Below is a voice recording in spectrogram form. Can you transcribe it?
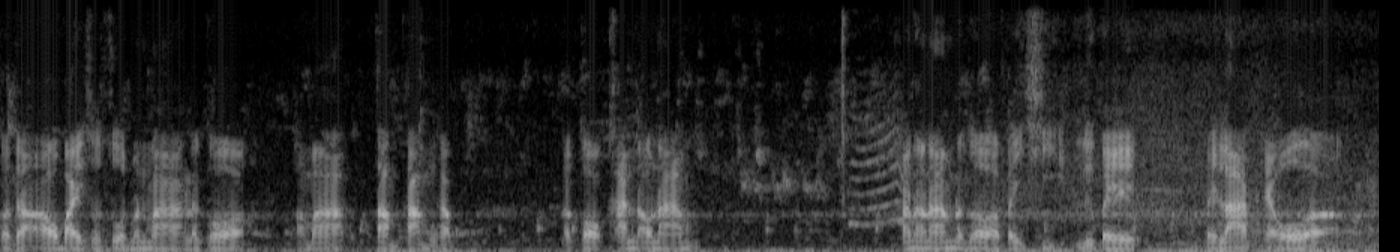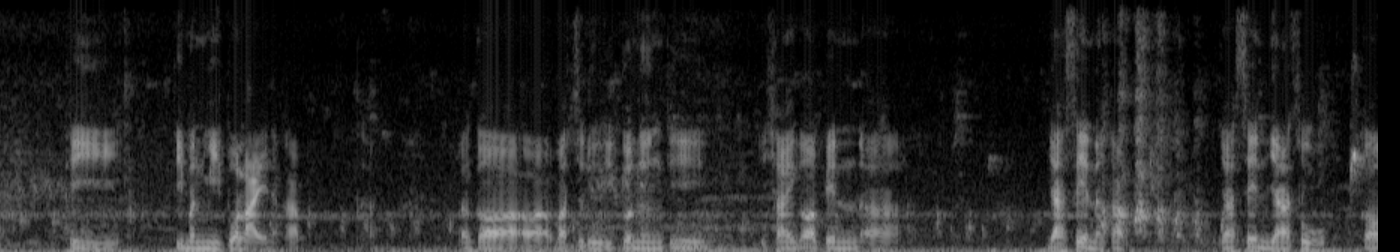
ก็จะเอาใบสดๆมันมา แล้วก็เอามาตำตำครับ แล้วก็คั้นเอาน้ำคั้นเอาน้ำแล้วก็ไปฉีดหรือไปไปลาดแถวที่ที่มันมีตัวไหลนะครับ แล้วก็วัสดุอีกตัวหนึ่งที่ใช้ก็เป็นยาเส้นนะครับ ยาเส้นยาสูบก็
